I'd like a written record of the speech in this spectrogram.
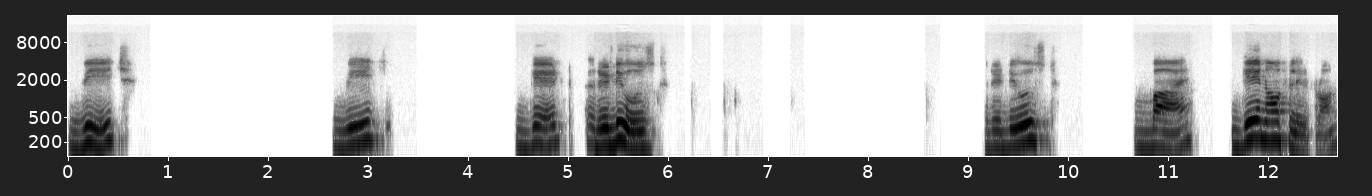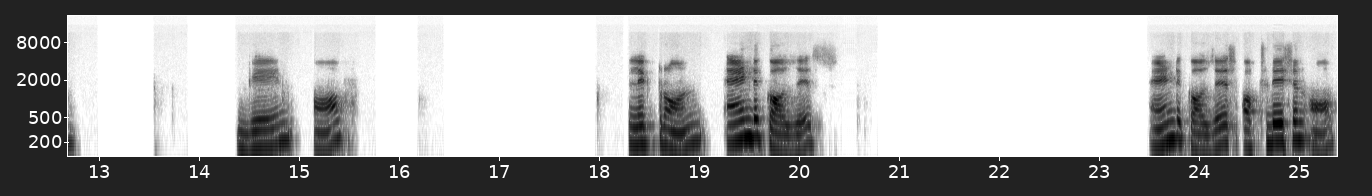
which which get reduced reduced by gain of electron gain of electron and causes and causes oxidation of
